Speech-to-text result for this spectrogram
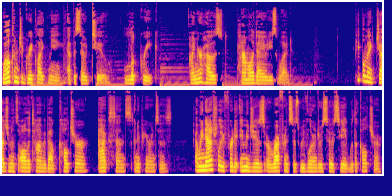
Welcome to Greek Like Me, Episode 2 Look Greek. I'm your host, Pamela Diodes Wood. People make judgments all the time about culture, accents, and appearances, and we naturally refer to images or references we've learned to associate with a culture.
